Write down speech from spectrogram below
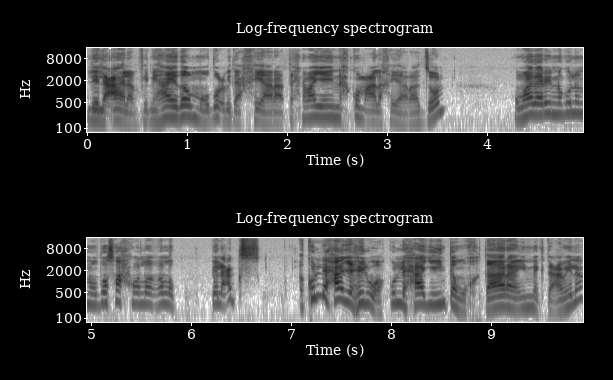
للعالم. في النهاية ده موضوع بتاع خيارات. إحنا ما جايين نحكم على خيارات زول وما دارين نقول إنه ده صح ولا غلط. بالعكس كل حاجة حلوة. كل حاجة أنت مختارة إنك تعملها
